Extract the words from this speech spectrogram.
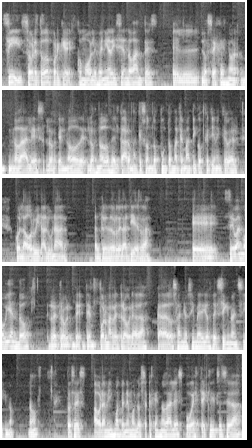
Sí, sobre todo porque, como les venía diciendo antes, los ejes nodales, los, nodos del karma, que son dos puntos matemáticos que tienen que ver con la órbita lunar alrededor de la Tierra, eh, se van moviendo de, forma retrógrada cada dos años y medio de signo en signo. ¿no? Entonces, ahora mismo tenemos los ejes nodales, o este eclipse se da,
